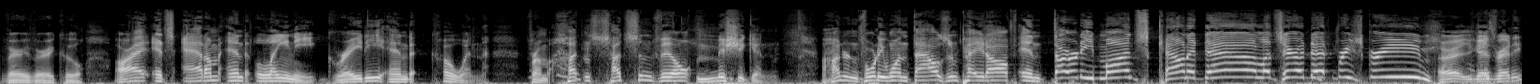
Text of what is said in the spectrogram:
very, very cool. All right, it's Adam and Laney, Grady and Cohen from Hutton, Hudsonville, Michigan. 141,000 paid off in 30 months. Count it down. Let's hear a debt-free scream. All right, you guys ready?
